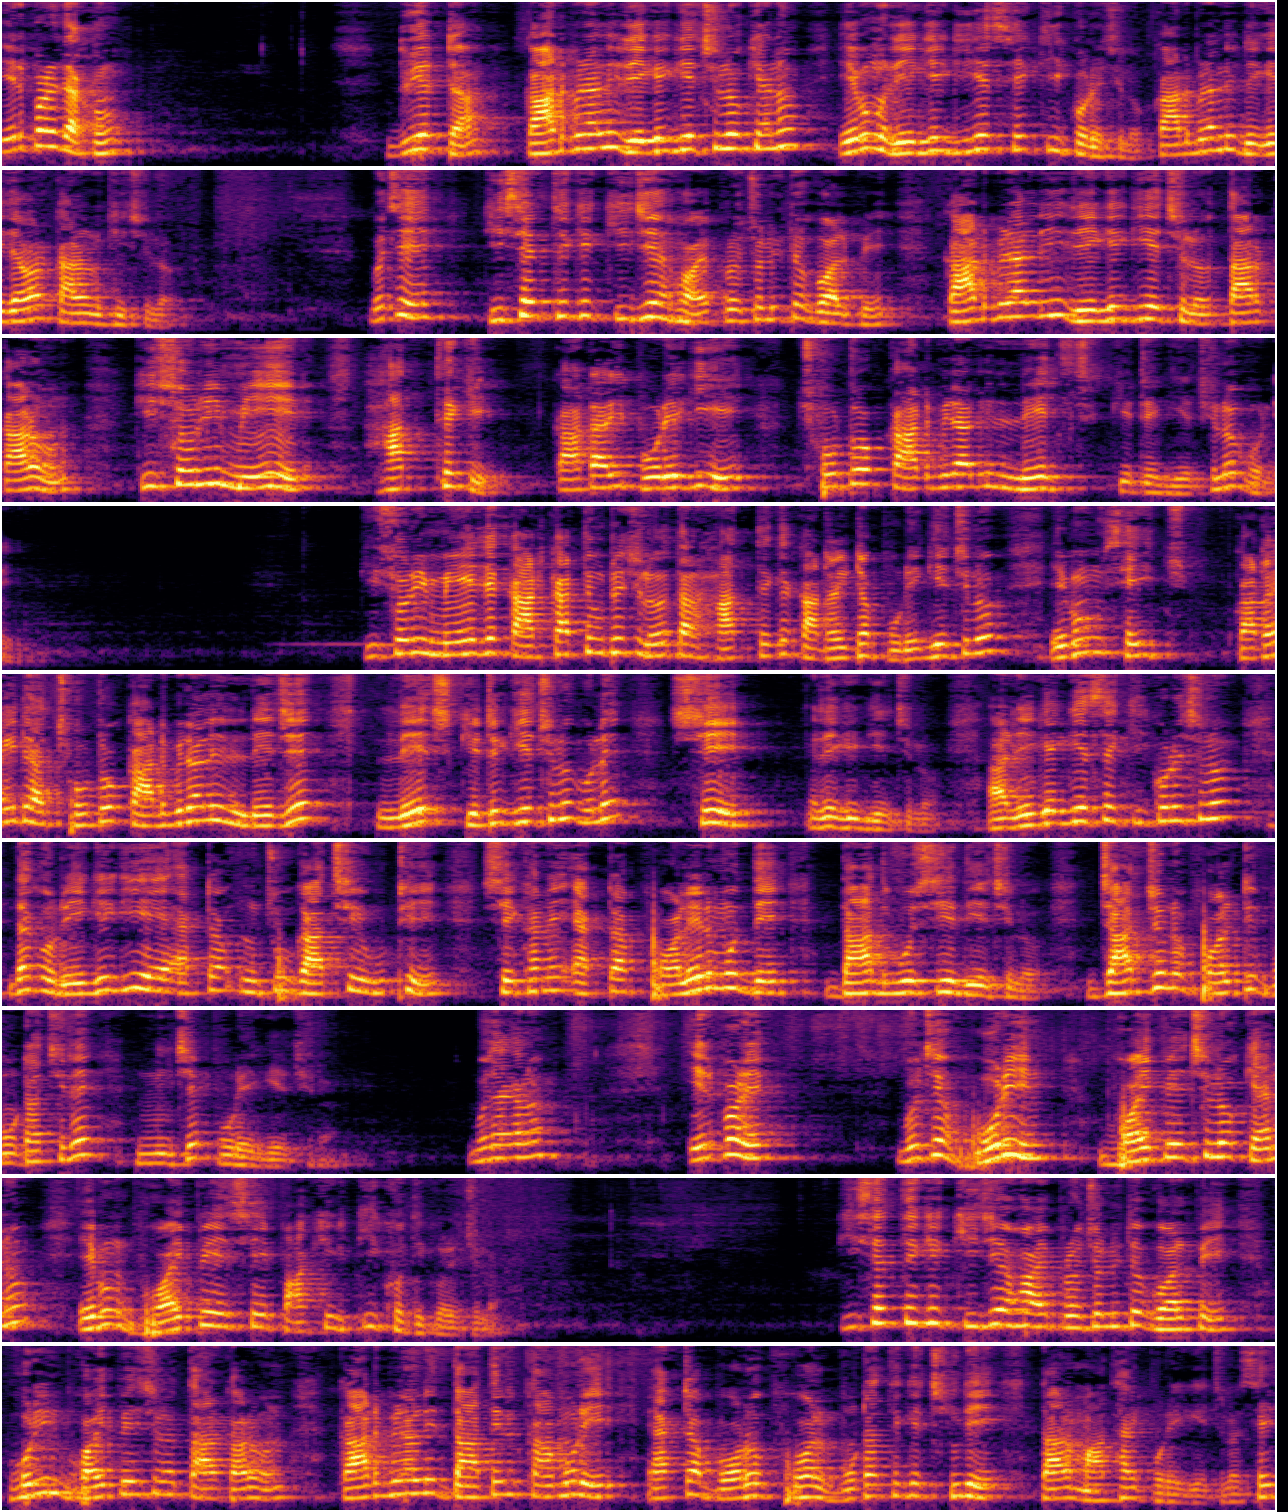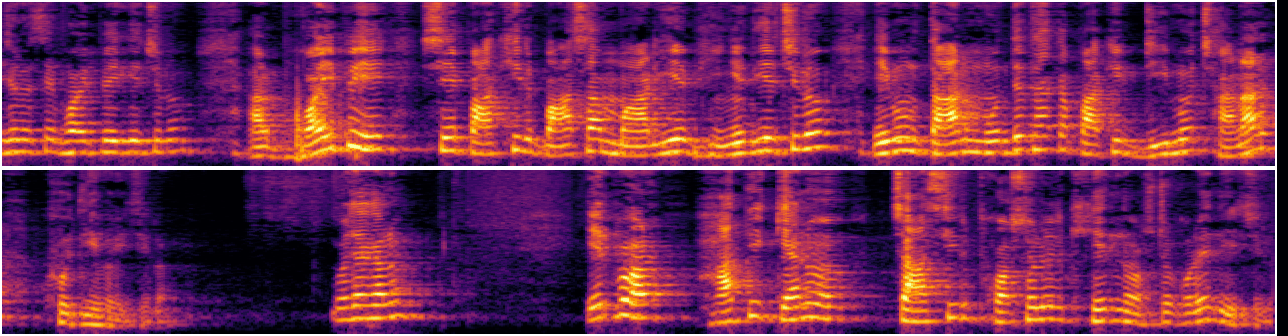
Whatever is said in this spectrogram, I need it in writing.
এরপরে দেখো দুইয়েরটা কাঠবিড়ালি রেগে গিয়েছিল কেন এবং রেগে গিয়ে সে কি করেছিল? কাঠবিড়ালি রেগে যাওয়ার কারণ কি ছিল? বলছে, কিসের থেকে কি যে হয় প্রচলিত গল্পে কাঠবিড়ালি রেগে গিয়েছিল তার কারণ কিশোরী মেয়ের হাত থেকে কাটারি পড়ে গিয়ে ছোট কাঠবিড়ালির লেজ কেটে গিয়েছিল বলে। কিশোরী মেয়ে যে কাঠ কাটতে উঠেছিল, তার হাত থেকে কাটারিটা পড়ে গিয়েছিল এবং সেই কাটারিটা ছোট কাঠবিড়ালির লেজে লেজ কেটে গিয়েছিল বলে সে রেগে গিয়েছিল। আর রেগে গিয়ে সে কি করেছিল? দেখো, রেগে গিয়ে একটা উঁচু গাছে উঠে সেখানে একটা ফলের মধ্যে দাঁত বসিয়ে দিয়েছিল, যার জন্য ফলটি বোঁটা ছিঁড়ে নিচে পড়ে গিয়েছিল। বোঝা গেল? এরপরে বলছে, হরিণ ভয় পেয়েছিল কেন? এবং ভয় পেয়ে সে পাখির কি ক্ষতি করেছিল? কিসের থেকে কি যে হয় প্রচলিত গল্পে হরিণ ভয় পেয়েছিল তার কারণ কাঠবিড়ালির দাঁতের কামড়ে একটা বড় ফল বোঁটা থেকে ছিঁড়ে তার মাথায় পড়ে গিয়েছিল। সেই জন্য সে ভয় পেয়ে গিয়েছিল। আর ভয় পেয়ে সে পাখির বাসা মারিয়ে ভেঙে দিয়েছিল এবং তার মধ্যে থাকা পাখির ডিম ও ছানার ক্ষতি হয়েছিল। বোঝা গেল? এরপর হাতি কেন চাষির ফসলের ক্ষেত নষ্ট করে দিয়েছিল?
